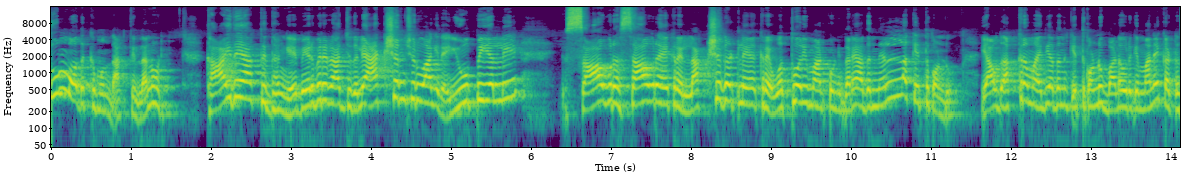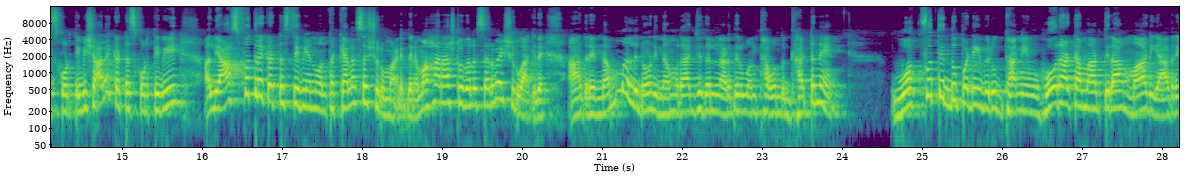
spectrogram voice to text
ತುಂಬೋದಕ್ಕೆ ಮುಂದಾಗ್ತಿಲ್ಲ. ನೋಡಿ, ಕಾಯ್ದೆ ಆಗ್ತಿದ್ದಂಗೆ ಬೇರೆ ಬೇರೆ ರಾಜ್ಯದಲ್ಲಿ ಆ್ಯಕ್ಷನ್ ಶುರುವಾಗಿದೆ. ಯು ಪಿಯಲ್ಲಿ ಸಾವಿರ ಸಾವಿರ ಎಕರೆ, ಲಕ್ಷಗಟ್ಟಲೆ ಎಕರೆ ಒತ್ತುವರಿ ಮಾಡ್ಕೊಂಡಿದ್ದಾರೆ. ಅದನ್ನೆಲ್ಲ ಕೆತ್ತುಕೊಂಡು ಯಾವುದು ಅಕ್ರಮ ಇದೆಯೋ ಅದನ್ನು ಕೆತ್ತುಕೊಂಡು ಬಡವರಿಗೆ ಮನೆ ಕಟ್ಟಿಸ್ಕೊಡ್ತೀವಿ, ಶಾಲೆ ಕಟ್ಟಿಸ್ಕೊಡ್ತೀವಿ, ಅಲ್ಲಿ ಆಸ್ಪತ್ರೆ ಕಟ್ಟಿಸ್ತೀವಿ ಅನ್ನುವಂಥ ಕೆಲಸ ಶುರು ಮಾಡಿದ್ದಾರೆ. ಮಹಾರಾಷ್ಟ್ರದಲ್ಲಿ ಸರ್ವೆ ಶುರುವಾಗಿದೆ. ಆದರೆ ನಮ್ಮಲ್ಲಿ ನೋಡಿ, ನಮ್ಮ ರಾಜ್ಯದಲ್ಲಿ ನಡೆದಿರುವಂಥ ಒಂದು ಘಟನೆ ವಕ್ಫ್ ತಿದ್ದುಪಡಿ ವಿರುದ್ಧ ನೀವು ಹೋರಾಟ ಮಾಡ್ತೀರಾ? ಮಾಡಿ. ಆದರೆ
